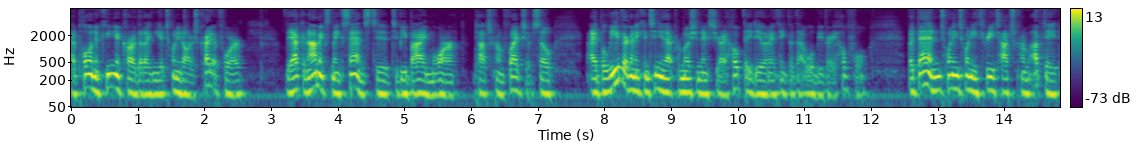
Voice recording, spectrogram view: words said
I pull an Acuna card that I can get $20 credit for, the economics make sense to, to be buying more Topps Chrome flagship. So I believe they're going to continue that promotion next year. I hope they do, and I think that that will be very helpful. But then 2023 Topps Chrome update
